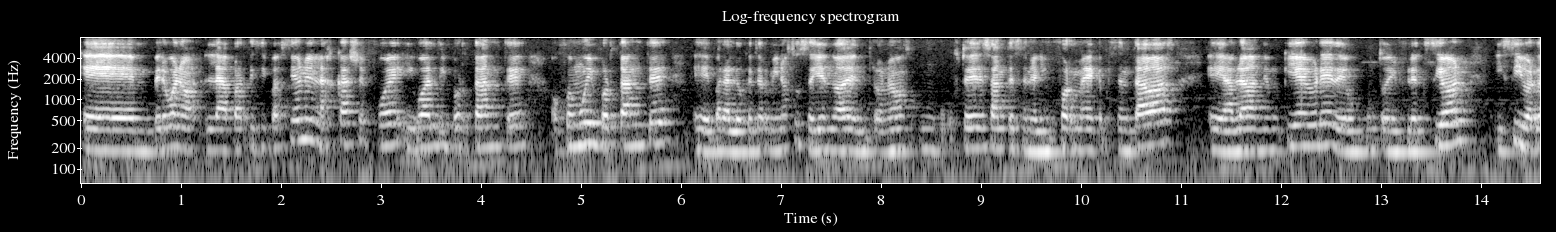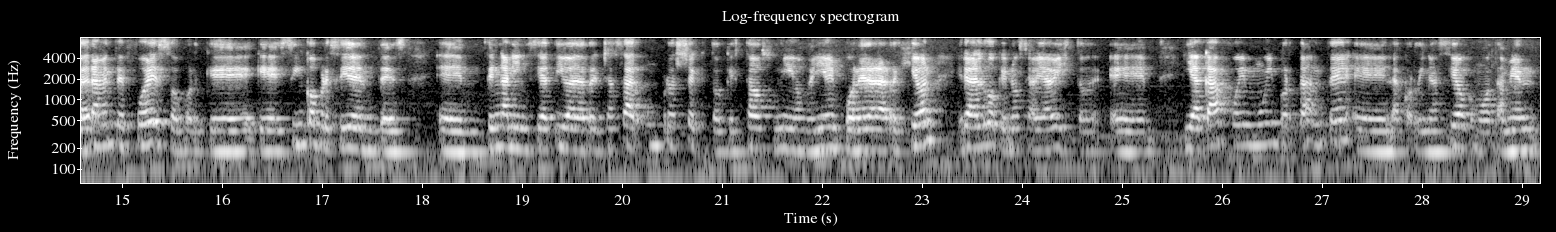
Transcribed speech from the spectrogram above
Eh, pero bueno, la participación en las calles fue igual de importante o fue muy importante para lo que terminó sucediendo adentro. ¿no? Ustedes antes en el informe que presentabas eh, hablaban de un quiebre, de un punto de inflexión, y sí, verdaderamente fue eso, porque que cinco presidentes eh, tengan iniciativa de rechazar un proyecto que Estados Unidos venía a imponer a la región era algo que no se había visto. Eh, y acá fue muy importante la coordinación, como también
